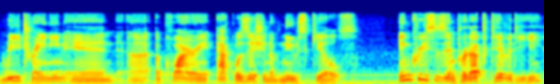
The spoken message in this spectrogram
retraining and uh, acquiring acquisition of new skills. Increases in productivity,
